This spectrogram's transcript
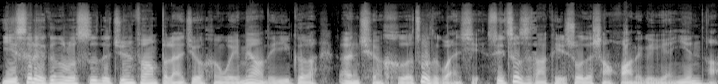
以色列跟俄罗斯的军方本来就很微妙的一个安全合作的关系，所以这是他可以说得上话的一个原因啊。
